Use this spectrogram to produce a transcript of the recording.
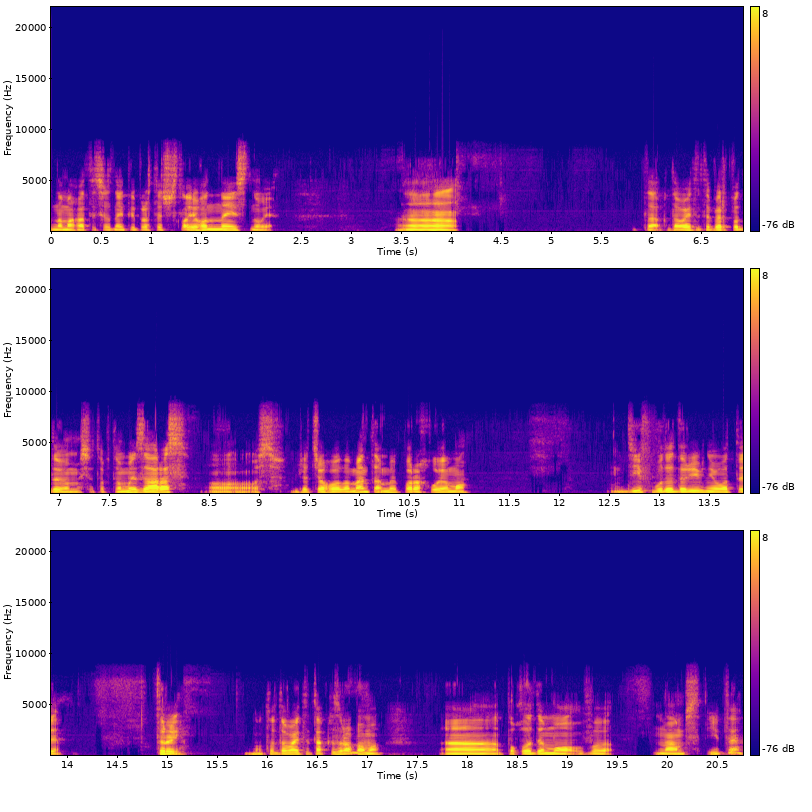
намагатися знайти просте число, його не існує. Е, Так, давайте тепер подивимося. Тобто ми зараз, ось для цього елемента, ми порахуємо, div буде дорівнювати 3. Ну, то давайте так і зробимо. Е, Покладемо в nums ite,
